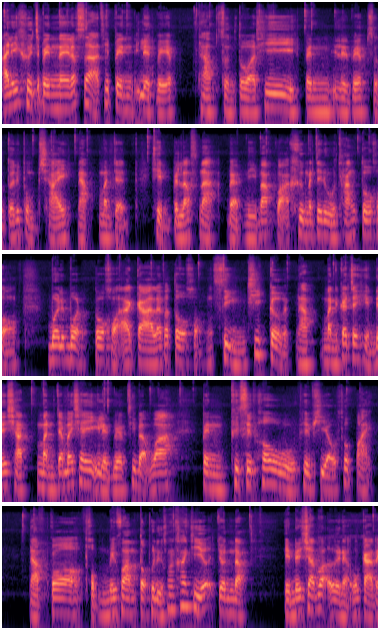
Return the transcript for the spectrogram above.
อันนี้คือจะเป็นในลักษณะที่เป็น Elite Wave นะครับส่วนตัวที่เป็น Elite Wave ส่วนตัวที่ผมใช้นะครับมันจะเห็นเป็นลักษณะแบบนี้มากกว่า คือมันจะดูทั้งตัวของบริบทตัวของอาการแล้วก็ตัวของสิ่งที่เกิดนะครับมันก็จะเห็นได้ชัด มันจะไม่ใช่ Elite Wave ที่แบบว่าเป็น principle เพียวๆทั่วไปนะครับก็ผมมีความตกผลึกค่อนข้างจะเยอะจนแบบ ห็นได้ชัดว่าเออเนี่ยโอกาสใน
